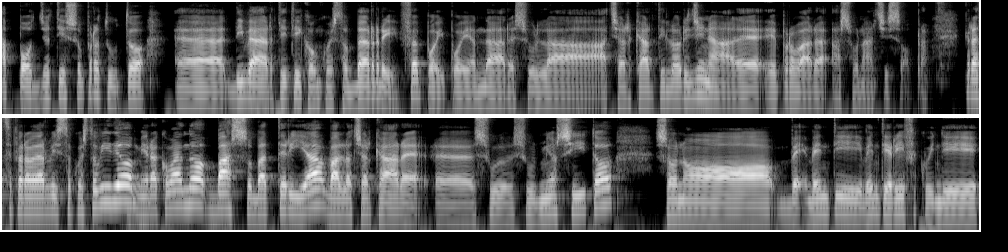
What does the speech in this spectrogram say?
appoggiati e soprattutto eh, divertiti con questo bel riff, poi puoi andare sulla, a cercarti l'originale e provare a suonarci sopra. Grazie per aver visto questo video, mi raccomando basso batteria, vallo a cercare eh, su, sul mio sito, sono 20, 20 riff, quindi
